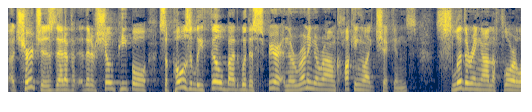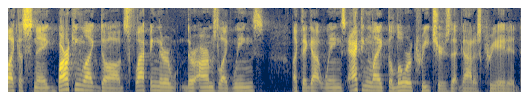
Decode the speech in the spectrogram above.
uh, churches that have, that have showed people supposedly filled by, with the Spirit, and they're running around clucking like chickens, slithering on the floor like a snake, barking like dogs, flapping their, their arms like wings like they got wings, acting like the lower creatures that God has created.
